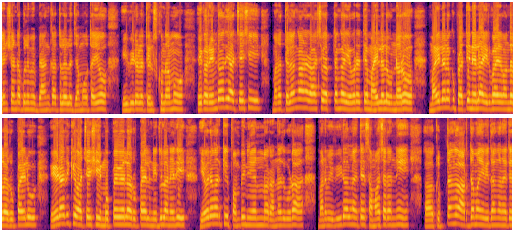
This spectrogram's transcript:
పెన్షన్ డబ్బులు మీ బ్యాంక్ ఖాతాలలో జమ అవుతాయో ఈ వీడియోలో తెలుసుకుందాము. ఇక రెండోది వచ్చేసి మన తెలంగాణ రాష్ట్ర వ్యాప్తంగా ఎవరైతే మహిళలు ఉన్నారో మహిళలకు ప్రతి నెల ఇరవై ఐదు వందల రూపాయలు ఏడాదికి వచ్చేసి ముప్పై వేల రూపాయల నిధులు అనేది ఎవరెవరికి పంపిణీ అన్నారు అన్నది కూడా మనం ఈ వీడియోలో అయితే సమాచారాన్ని క్లుప్తంగా అర్థమయ్యే విధంగానైతే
